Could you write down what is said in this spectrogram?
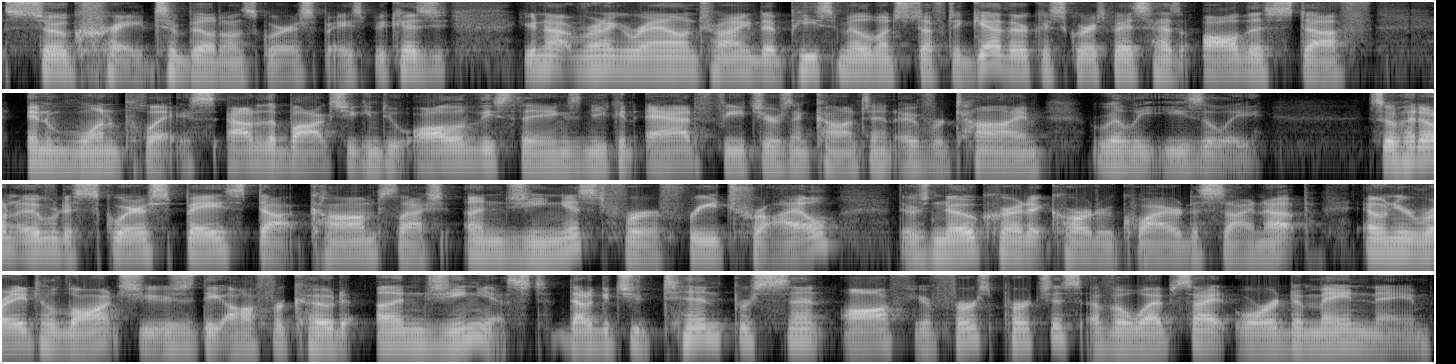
so great to build on Squarespace because you're not running around trying to piecemeal a bunch of stuff together because Squarespace has all this stuff in one place. Out of the box, you can do all of these things and you can add features and content over time really easily. So head on over to squarespace.com slash ungeniused for a free trial. There's no credit card required to sign up. And when you're ready to launch, use the offer code ungeniused. That'll get you 10% off your first purchase of a website or a domain name.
